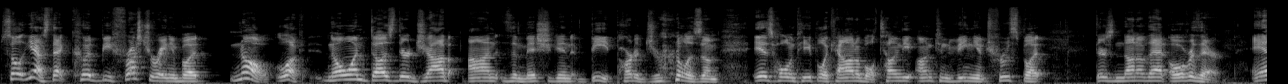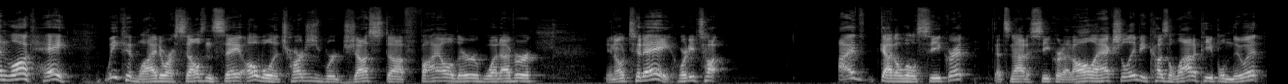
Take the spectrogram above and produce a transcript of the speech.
So, yes, that could be frustrating, but no, look, no one does their job on the Michigan beat. Part of journalism is holding people accountable, telling the inconvenient truths, but there's none of that over there. And look, hey, we could lie to ourselves and say, oh, well, the charges were just uh, filed or whatever. You know, today, what do you talk? I've got a little secret. That's not a secret at all, actually, because a lot of people knew it.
